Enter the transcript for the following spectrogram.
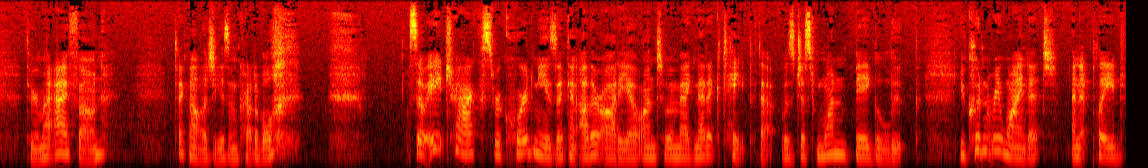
through my iPhone. Technology is incredible. so, eight tracks record music and other audio onto a magnetic tape that was just one big loop. You couldn't rewind it, and it played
